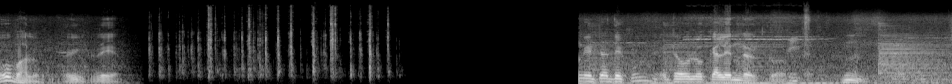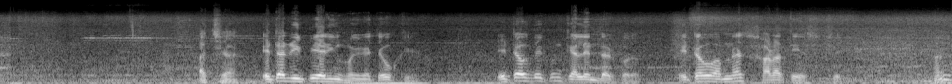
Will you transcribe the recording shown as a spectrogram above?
ও ভালো ভেরি রেয়ার এটা দেখুন এটা হলো ক্যালেন্ডার ক্লক হুম। আচ্ছা এটা রিপেয়ারিং হয়ে গেছে ওকে এটাও দেখুন ক্যালেন্ডার করা। এটাও আপনার সারাতে এসছে। হ্যাঁ?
